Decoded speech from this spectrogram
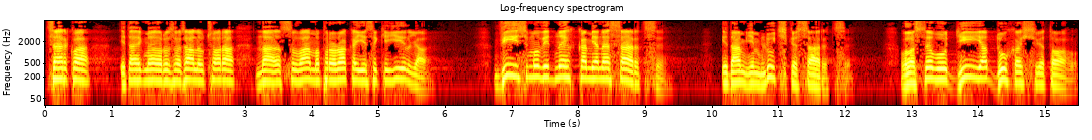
Церква, і так як ми розважали вчора на словами пророка Єсикіїля, візьму від них кам'яне серце і дам їм людське серце, властиву дія Духа Святого.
